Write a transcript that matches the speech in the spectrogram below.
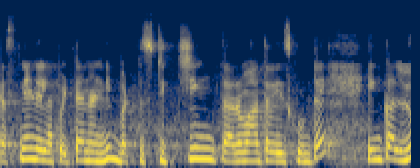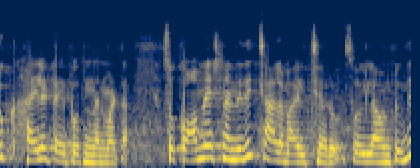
జస్ట్ నేను ఇలా పెట్టానండి బట్ స్టిచ్ స్టిచ్చింగ్ తర్వాత వేసుకుంటే ఇంకా లుక్ హైలైట్ అయిపోతుంది అనమాట సో కాంబినేషన్ అనేది చాలా బాగా ఇచ్చారు. సో ఇలా ఉంటుంది.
